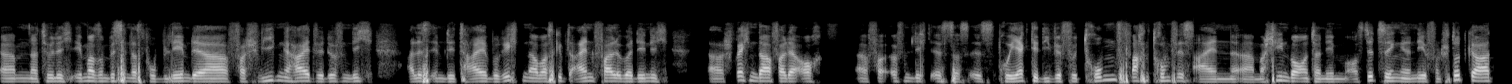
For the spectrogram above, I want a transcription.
ähm, natürlich immer so ein bisschen das Problem der Verschwiegenheit. Wir dürfen nicht alles im Detail berichten, aber es gibt einen Fall, über den ich äh, sprechen darf, weil der auch äh, veröffentlicht ist. Das ist Projekte, die wir für Trumpf machen. Trumpf ist ein äh, Maschinenbauunternehmen aus Ditzing in der Nähe von Stuttgart,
